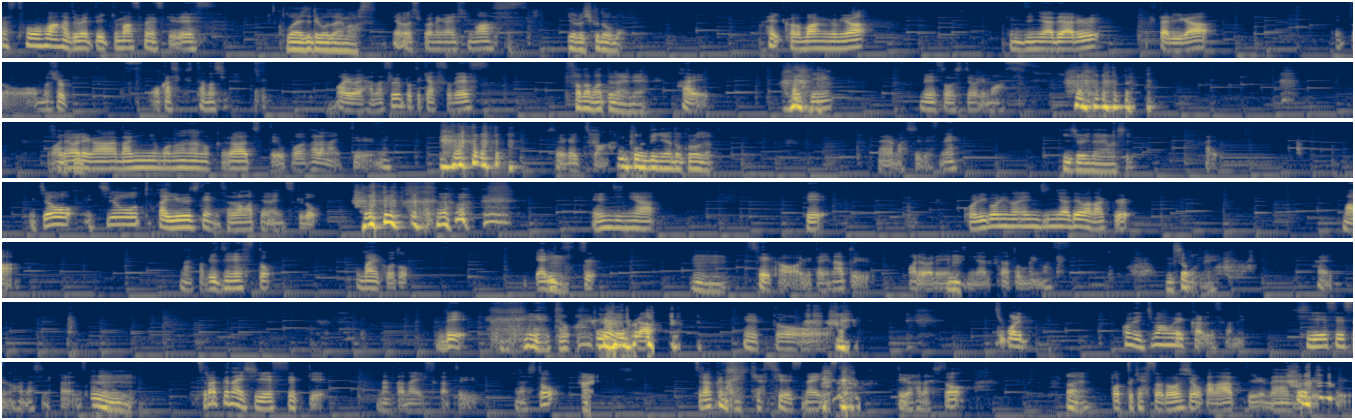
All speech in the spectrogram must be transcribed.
キャスト4ファン始めていきます。ペンスケです。小林でございます。よろしくお願いします。よろしくどうも。はい、この番組は、エンジニアである2人が、えっと、面白く、おかしく楽しく、ワイワイ話すポッドキャストです。定まってないね。はい。最近、瞑想しております。我々が何者なのかがちょっとよくわからないっていうね。それが一番根本的なところが悩ましいですね。非常に悩ましい。一応、一応とかいう時点で定まってないんですけど、エンジニアで、ゴリゴリのエンジニアではなく、まあ、なんかビジネスとうまいことやりつつ、うん成果を上げたいなという我々エンジニアだと思います。うん。そうね。はい。で、えっと、今日ですが、えっと、これ、この一番上からですかね。CSS の話からですか、うんうん。辛くない CS 設計なんかないですか？という話と、はい辛くないキャッシュレスないですか？という話と、はい。ポッドキャストどうしようかなっていう悩んでるという、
